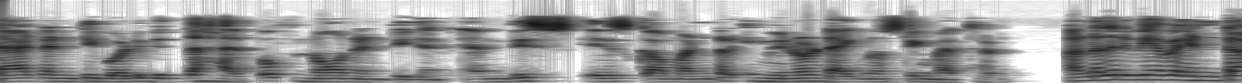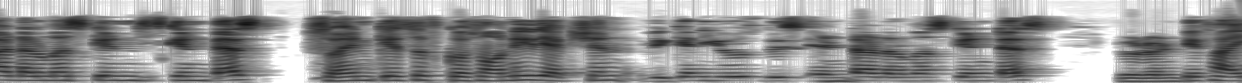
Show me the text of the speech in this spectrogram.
that antibody with the help of non-antigen. And this is come under immunodiagnostic method. Another we have an intradermal skin skin test. So in case of Casoni reaction we can use this intradermal skin test to identify.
